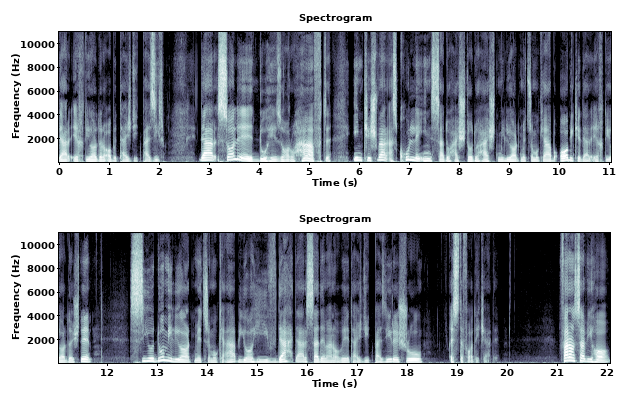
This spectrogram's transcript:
در اختیار داره آب تجدید پذیر در سال 2007 این کشور از کل این 188 میلیارد متر مکعب آبی که در اختیار داشته 32 میلیارد متر مکعب یا 17 درصد منابع تجدید پذیرش رو استفاده کرده. فرانسوی ها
